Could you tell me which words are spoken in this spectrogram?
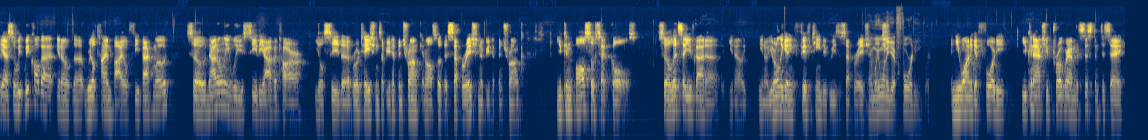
yeah. So we, we call that you know the real time biofeedback mode. So not only will you see the avatar, you'll see the rotations of your hip and trunk and also the separation of your hip and trunk. You can also set goals. So let's say you've got a, you know, you know, you're only getting 15 degrees of separation. And we want to get 40. And you want to get 40, you can actually program the system to say,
